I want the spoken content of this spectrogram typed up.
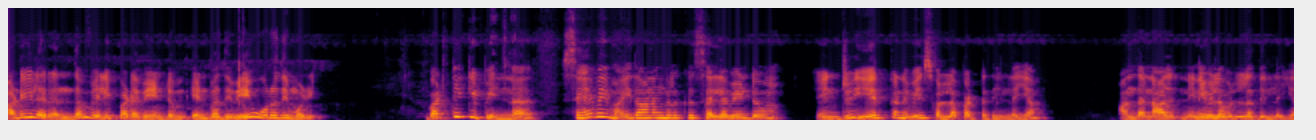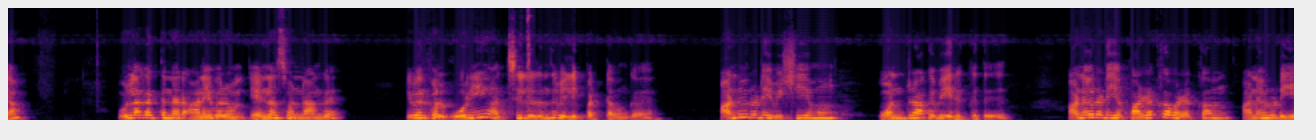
அடியிலிருந்தும் வெளிப்பட வேண்டும் என்பதுவே உறுதிமொழி. வட்டிக்கு பின்னர் சேவை மைதானங்களுக்கு செல்ல வேண்டும் என்று ஏற்கனவே சொல்லப்பட்டது இல்லையா அந்த நாள் நினைவில் உள்ளது இல்லையா உலகத்தினர் அனைவரும் என்ன சொன்னாங்க? இவர்கள் ஒரே அச்சிலிருந்து வெளிப்பட்டவங்க. அனைவருடைய விஷயமும் ஒன்றாகவே இருக்குது. அனைவருடைய பழக்க வழக்கம் அனைவருடைய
